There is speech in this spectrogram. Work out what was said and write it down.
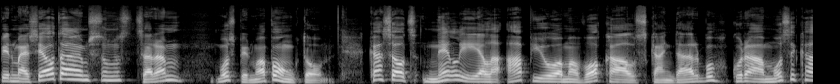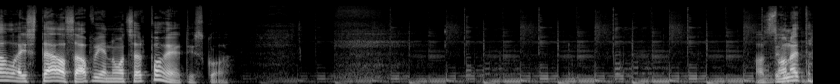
pirmais jautājums, un ceram uz pirmo punktu. Kā sauc neliela apjoma vokālu skaņdarbu, kurā muzikālais tēls apvienots ar poētisko? Soneta.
